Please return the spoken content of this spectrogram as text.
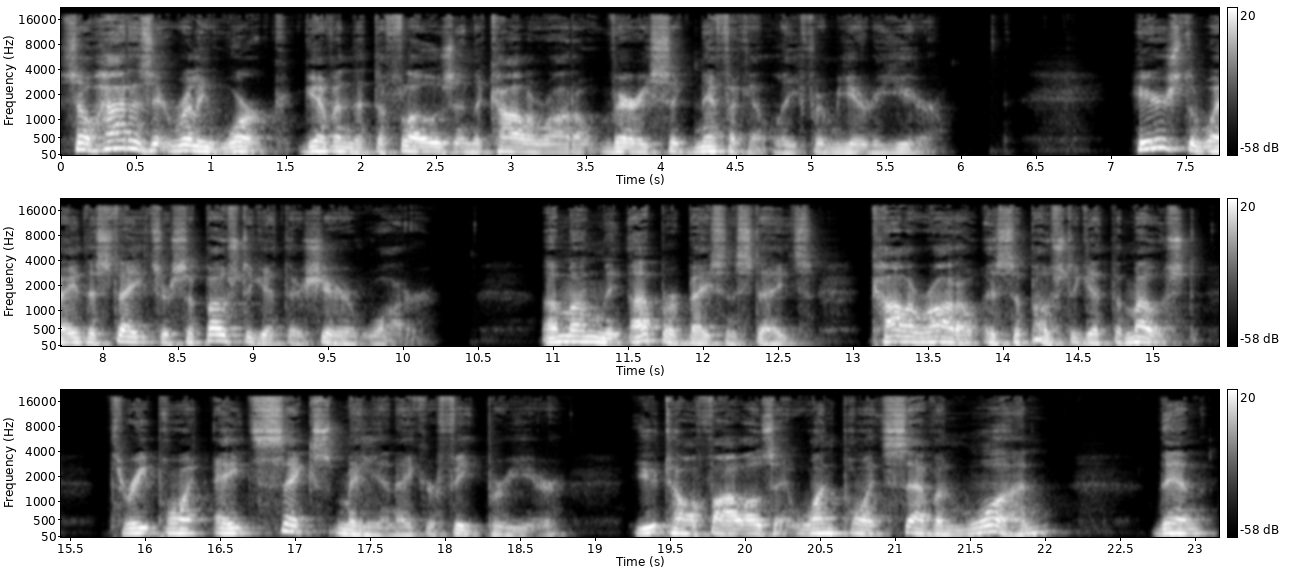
So, how does it really work given that the flows in the Colorado vary significantly from year to year? Here's the way the states are supposed to get their share of water. Among the upper basin states, Colorado is supposed to get the most, 3.86 million acre feet per year. Utah follows at 1.71, then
